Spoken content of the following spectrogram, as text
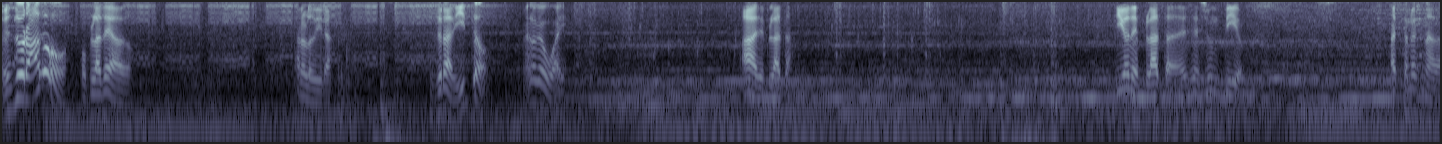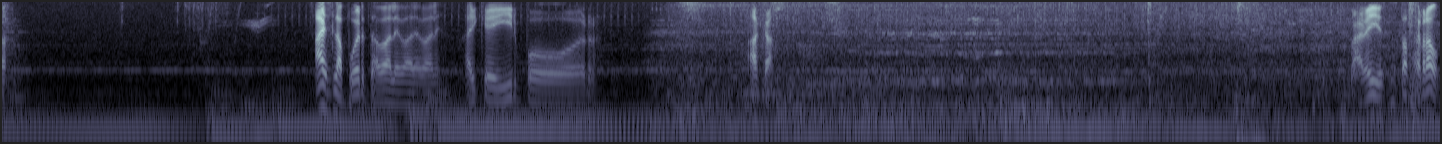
¿Es dorado o plateado? Ahora lo dirá. Es doradito. Mira lo que guay. Ah, de plata. Tío de plata, ese es un tío. Ah, esto no es nada. Ah, es la puerta, vale, vale, vale. Hay que ir por... Acá. Vale, y esto está cerrado.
